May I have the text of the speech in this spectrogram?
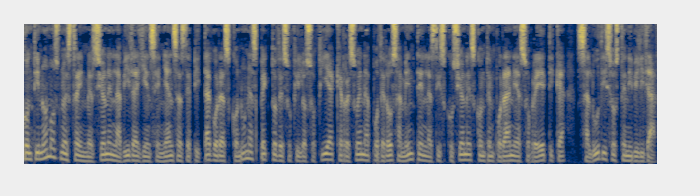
Continuamos nuestra inmersión en la vida y enseñanzas de Pitágoras con un aspecto de su filosofía que resuena poderosamente en las discusiones contemporáneas sobre ética, salud y sostenibilidad,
